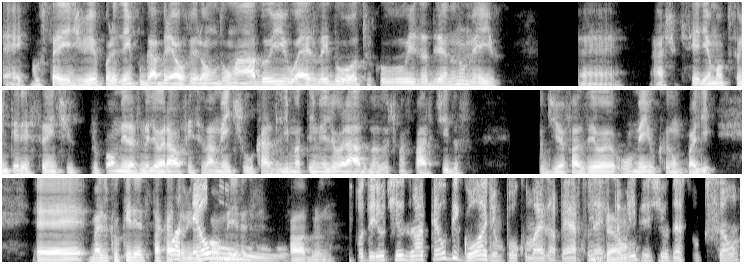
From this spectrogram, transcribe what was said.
É, gostaria de ver, por exemplo, Gabriel Veron de um lado e Wesley do outro, com o Luiz Adriano no meio. É, acho que seria uma opção interessante para o Palmeiras melhorar ofensivamente. O Lucas Lima tem melhorado nas últimas partidas, podia fazer o meio-campo ali. É, mas o que eu queria destacar também do Palmeiras. O... Fala, Bruno. Poderia utilizar até o bigode um pouco mais aberto, né? Então... Ele também desistiu dessa opção.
